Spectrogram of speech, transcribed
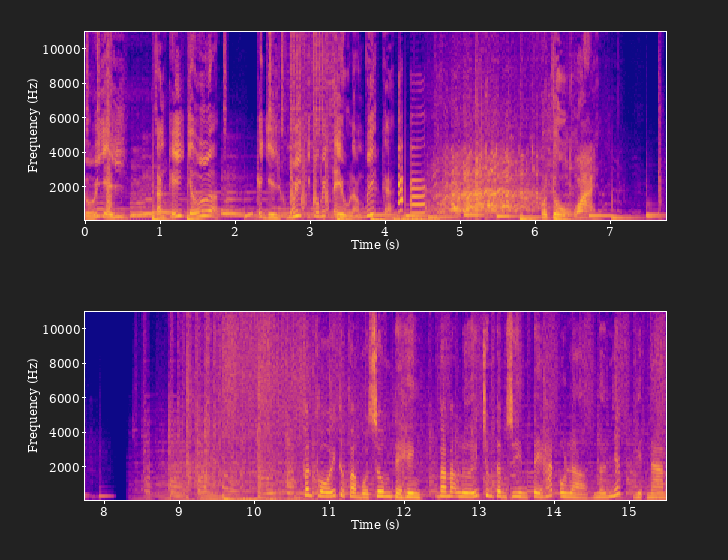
Cưỡi gì? Đăng ký chưa? Cái gì cũng biết chứ có biết điều là không biết à cô chùa hoài Phân phối thực phẩm bổ sung thể hình và mạng lưới trung tâm gym THOL lớn nhất Việt Nam.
